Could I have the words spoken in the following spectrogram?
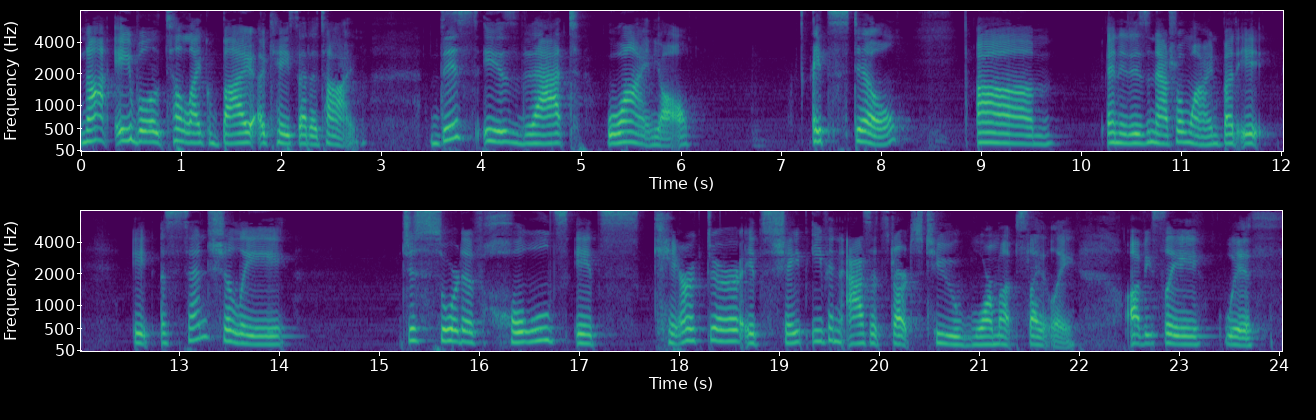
not able to like buy a case at a time. This is that wine, y'all. It's still, um, and it is a natural wine, but it it essentially just sort of holds its character, its shape, even as it starts to warm up slightly. Obviously, with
